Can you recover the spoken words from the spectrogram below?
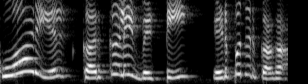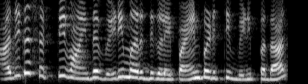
குவாரியில் கற்களை வெட்டி எடுப்பதற்காக அதிக சக்தி வாய்ந்த வெடிமருந்துகளை பயன்படுத்தி வெடிப்பதால்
